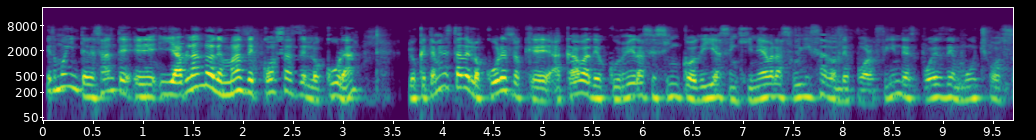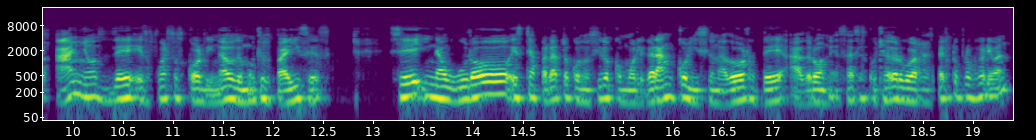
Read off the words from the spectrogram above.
Es muy interesante. Eh, y hablando además de cosas de locura, lo que también está de locura es lo que acaba de ocurrir hace cinco días en Ginebra, Suiza, donde por fin, después de muchos años de esfuerzos coordinados de muchos países, se inauguró este aparato conocido como el Gran Colisionador de Hadrones. ¿Has escuchado algo al respecto, profesor Iván?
